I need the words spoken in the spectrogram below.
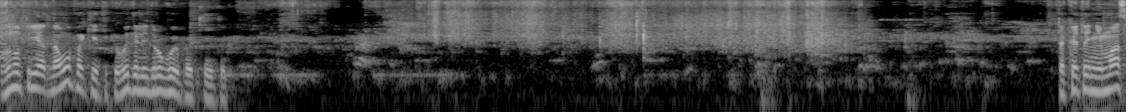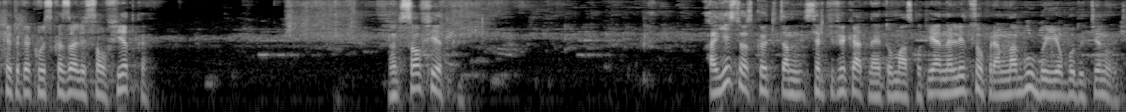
внутри одного пакетика выдали другой пакетик. Так это не маска, это, как вы сказали, салфетка. Это салфетка. А есть у вас какой-то там сертификат на эту маску? Вот я на лицо, прям на губы ее буду тянуть.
